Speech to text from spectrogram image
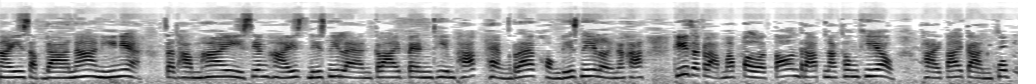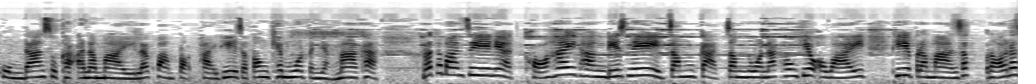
ในสัปดาห์หน้านี้เนี่ยจะทำให้เซี่ยงไฮ้ดิสนีย์แลนด์กลายเป็นทีมพักแห่งแรกของดิสนีย์เลยนะคะ ที่จะกลับมาเปิดต้อนรับนักท่องเที่ยว ภายใต้การควบคุมด้านสุขอนามัย และความปลอดภัยที่จะต้องเข้มงวดเป็นอย่างมากค่ะ รัฐบาลจีนเนี่ยขอให้ทางดิสนีย์จำกัดจำนวนนักท่องเที่ยวเอาไว้ ที่ประมาณสักร้อยละ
